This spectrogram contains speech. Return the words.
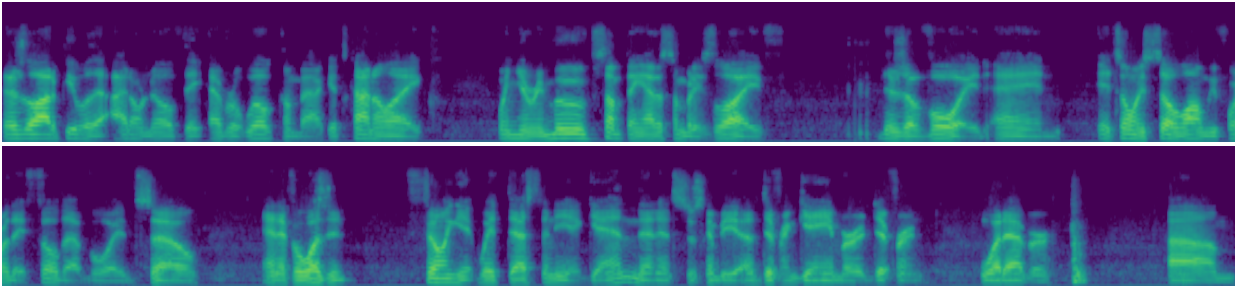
There's a lot of people that I don't know if they ever will come back. It's kind of like when you remove something out of somebody's life, there's a void, and it's only so long before they fill that void. So, and if it wasn't filling it with Destiny again, then it's just going to be a different game or a different whatever. Um,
